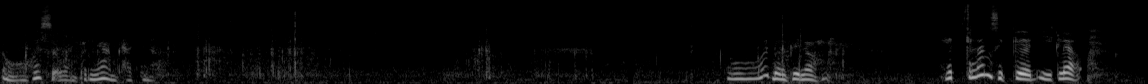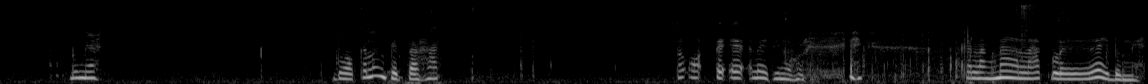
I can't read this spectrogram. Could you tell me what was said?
โอ้ยสวรรค์พันงามค่ะพี่น้องโอ้ยเบิ่งพี่น้องเห็ดกำลังสิเกิดอีกแล้วเบิ่งนะ ดอกกำลังเป็นตาฮักตะเาะแต่แอะเลยพี่น้องกำลังน่ารักเลยเบิ่งเนี่ย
